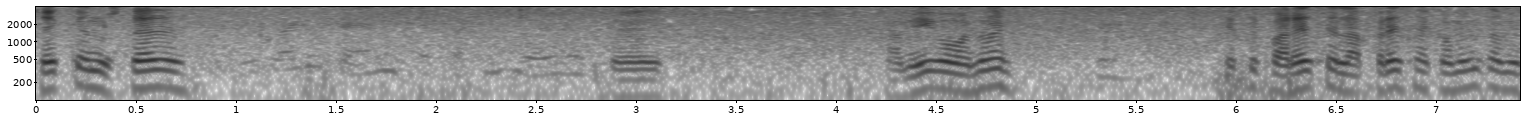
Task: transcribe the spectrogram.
Chequen ustedes. Eh, amigo Manuel, ¿qué te parece la presa? Coméntame.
